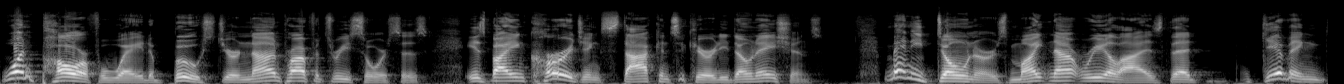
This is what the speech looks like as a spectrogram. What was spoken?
One powerful way to boost your nonprofit's resources is by encouraging stock and security donations. Many donors might not realize that giving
